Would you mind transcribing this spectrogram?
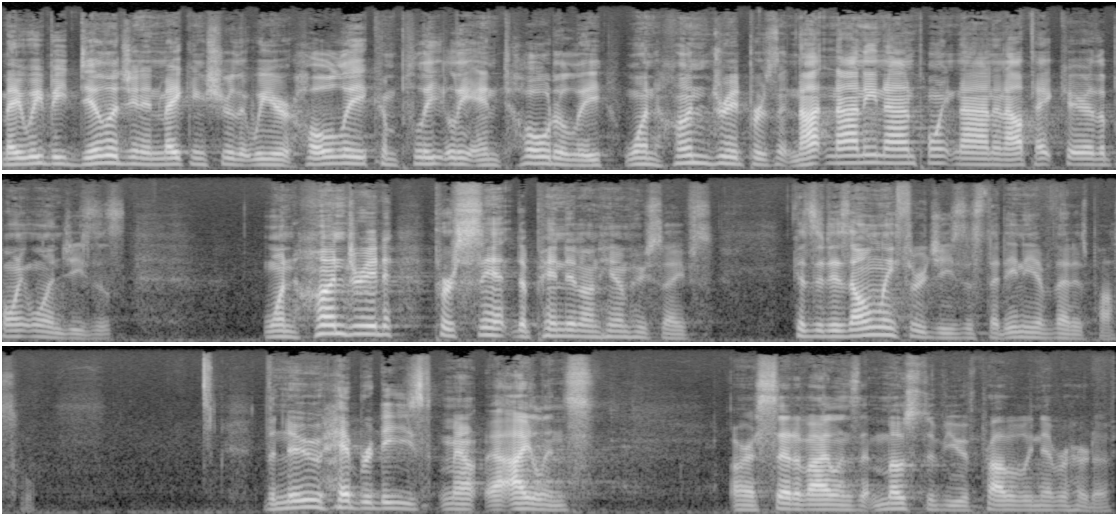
May we be diligent in making sure that we are wholly, completely, and totally 100%, not 99.9, and I'll take care of the point one, Jesus. 100% dependent on Him who saves. Because it is only through Jesus that any of that is possible. The New Hebrides Mount, uh, Islands are a set of islands that most of you have probably never heard of.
